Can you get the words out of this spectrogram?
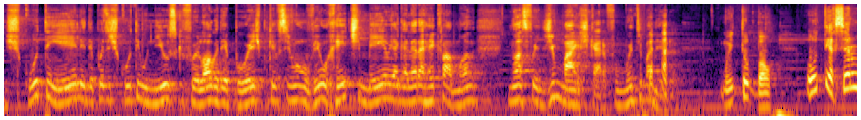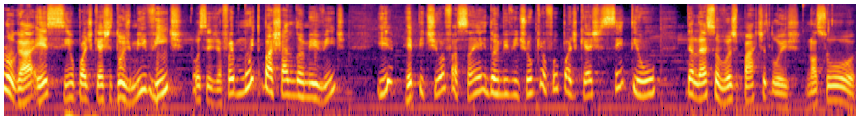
escutem ele depois escutem o News, que foi logo depois, porque vocês vão ver o hate mail e a galera reclamando. Nossa, foi demais, cara. Foi muito maneiro. muito bom. O terceiro lugar, esse sim, o podcast 2020, ou seja, foi muito baixado em 2020 e repetiu a façanha em 2021, que foi o podcast 101 The Last of Us Parte 2. Nosso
